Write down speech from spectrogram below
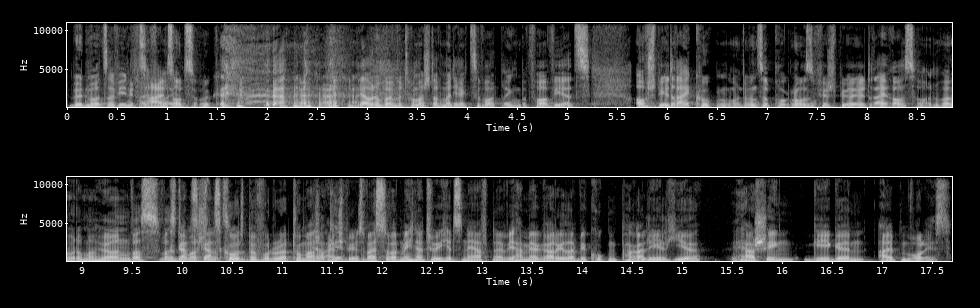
würden wir uns auf jeden Wir Fall zahlen es freuen. auch zurück. Ja, aber dann wollen wir Thomas doch mal direkt zu Wort bringen. Bevor wir jetzt auf Spiel 3 gucken und unsere Prognosen für Spiel 3 raushauen, wollen wir doch mal hören, was, was ganz, Thomas ganz kurz, bevor du da Thomas Ja, okay. einspielst. Weißt du, was mich natürlich jetzt nervt? Ne? Wir haben ja gerade gesagt, wir gucken parallel hier Hersching gegen Alpenvolleys.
